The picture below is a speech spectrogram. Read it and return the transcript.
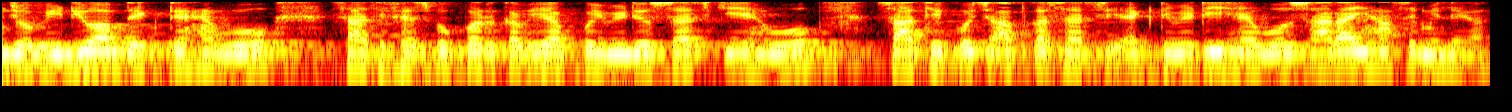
जो वीडियो आप देखते हैं वो साथ ही फेसबुक पर कभी आप कोई वीडियो सर्च किए हैं वो, साथ ही कुछ आपका सर्च एक्टिविटी है, वो सारा यहाँ से मिलेगा।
